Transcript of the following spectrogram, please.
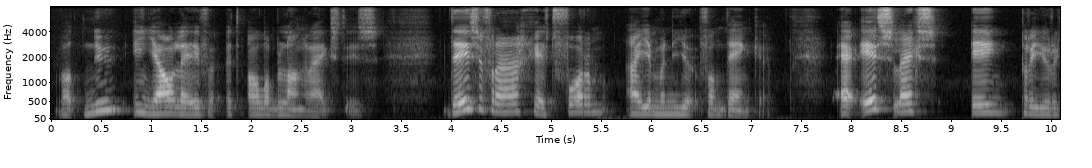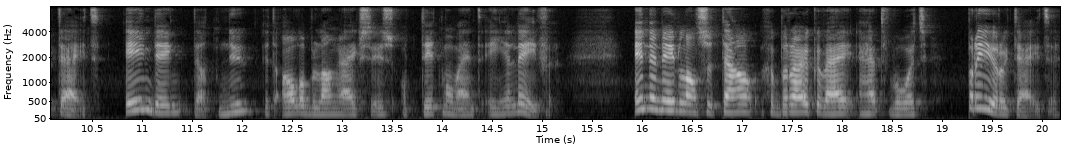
wat nu in jouw leven het allerbelangrijkste is. Deze vraag geeft vorm aan je manier van denken. Er is slechts één prioriteit, één ding dat nu het allerbelangrijkste is op dit moment in je leven. In de Nederlandse taal gebruiken wij het woord prioriteiten.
